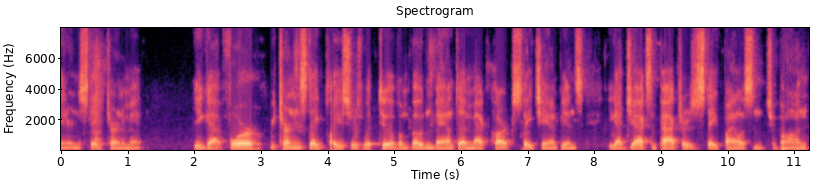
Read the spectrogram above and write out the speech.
entering the state tournament. You got four returning state placers, with two of them Bowden Banta and Matt Clark, state champions. You got Jackson Pachter who's a state finalist, and Chavon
